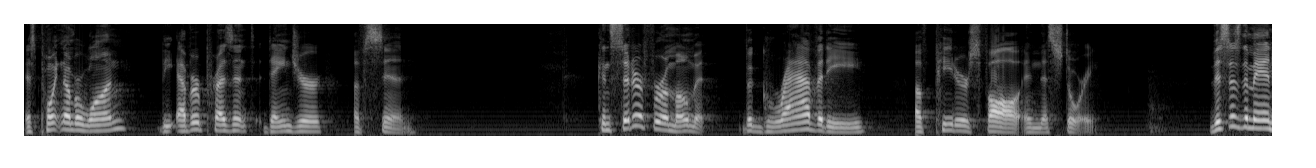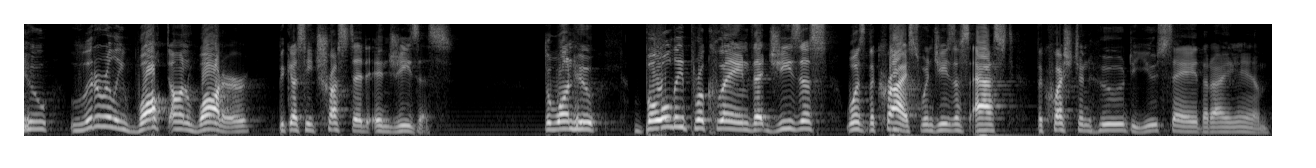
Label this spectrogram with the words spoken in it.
is point number one the ever present danger of sin. Consider for a moment the gravity of Peter's fall in this story. This is the man who literally walked on water because he trusted in Jesus. The one who boldly proclaimed that Jesus was the Christ when Jesus asked the question, Who do you say that I am?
